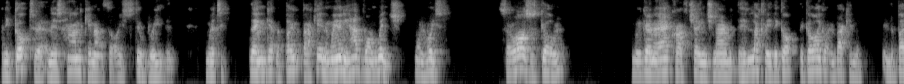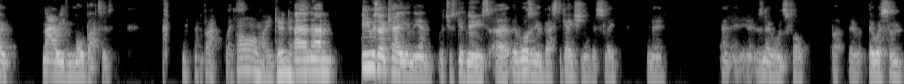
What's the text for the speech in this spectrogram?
and he got to it, and his hand came out. and thought oh, he's still breathing. And we had to then get the boat back in, and we only had one winch, one hoist, so ours was gone. We're going to aircraft change now. Luckily, they got the guy got him back in the in the boat. Now even more battered. oh my goodness! And um, he was okay in the end, which was good news. Uh, there was an investigation, obviously, you know, and, and it was no one's fault, but there there was some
